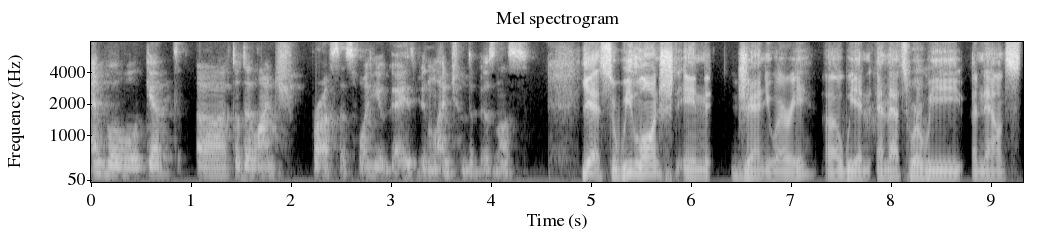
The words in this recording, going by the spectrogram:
and we will get uh, to the launch process when you guys been launching the business? Yeah, so we launched in January. Uh, we and that's where we announced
